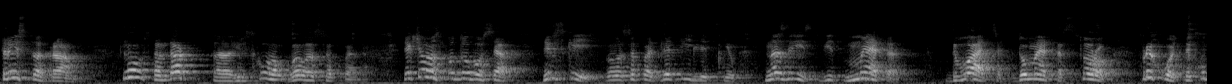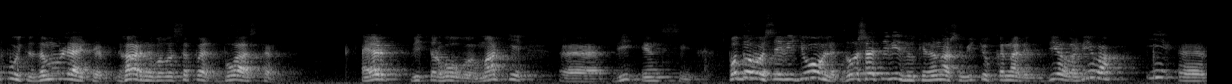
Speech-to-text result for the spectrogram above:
300 грам. Ну, стандарт е, гірського велосипеда. Якщо вам сподобався гірський велосипед для підлітків на зріст від 1,20 20 до 1,40 м, приходьте, купуйте, замовляйте гарний велосипед Blaster R від торгової марки е, VNC. Сподобався відеоогляд, залишайте відгуки на нашому YouTube каналі Viola Viva і е,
